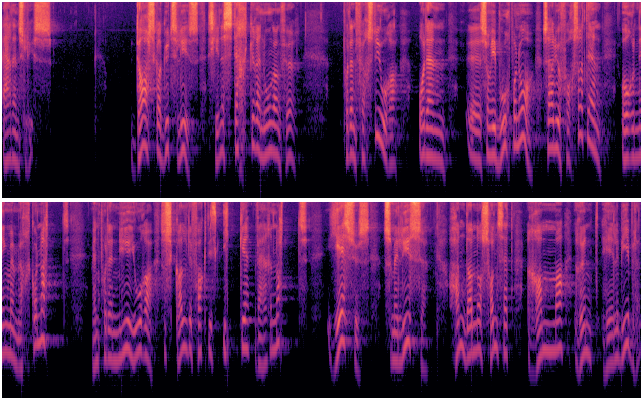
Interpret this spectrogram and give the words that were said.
er dens lys. Da skal Guds lys skinne sterkere enn noen gang før. På den første jorda og den eh, som vi bor på nå, så er det jo fortsatt en ordning med mørke og natt. Men på den nye jorda så skal det faktisk ikke være natt. Jesus, som er lyset, han danner sånn sett ramma rundt hele Bibelen.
